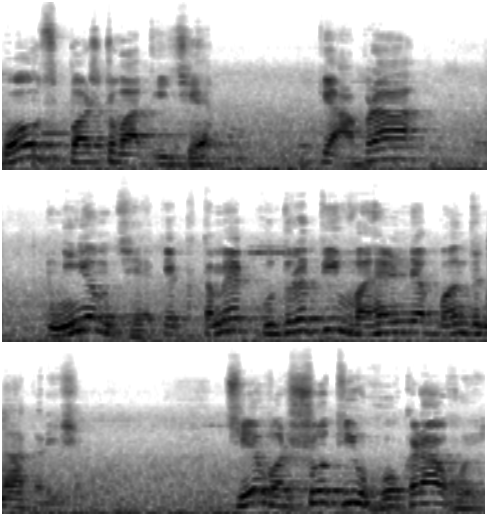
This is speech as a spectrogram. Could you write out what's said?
બહુ સ્પષ્ટ વાત એ છે કે આપણા નિયમ છે કે તમે કુદરતી વહેણને બંધ ના કરી શકો. જે વર્ષોથી હોકળા હોય,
